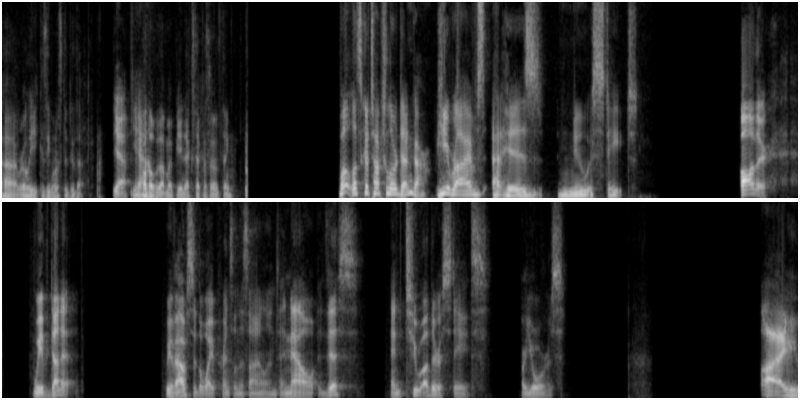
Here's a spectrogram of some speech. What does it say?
uh, Rohi because he wants to do that. Yeah. Yeah. Although that might be a next episode thing. Well, let's go talk to Lord Dengar. He arrives at his new estate. Father, we have done it. We have ousted the White Prince on this island, and now this and two other estates are yours. I.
